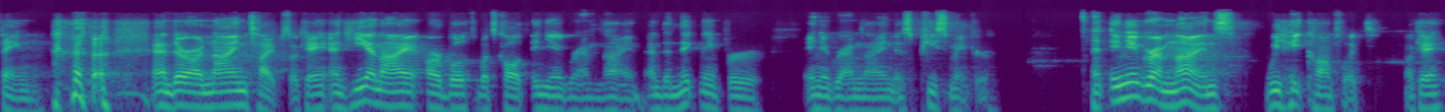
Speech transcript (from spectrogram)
thing. and there are nine types, okay? And he and I are both what's called Enneagram Nine, and the nickname for Enneagram Nine is Peacemaker. And Enneagram Nines, we hate conflict, okay?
